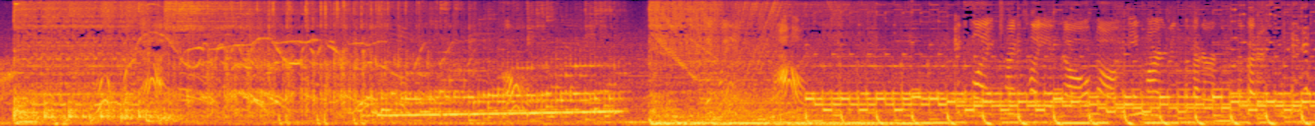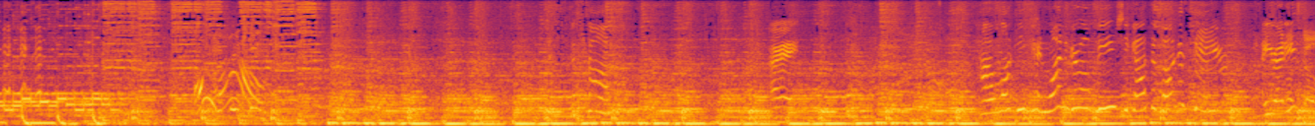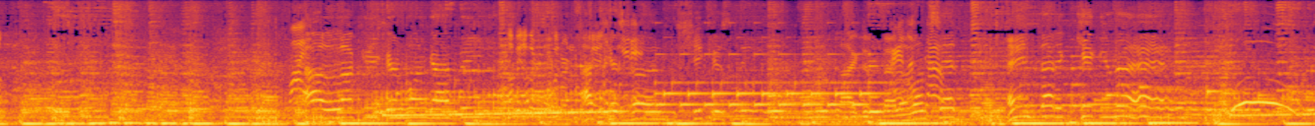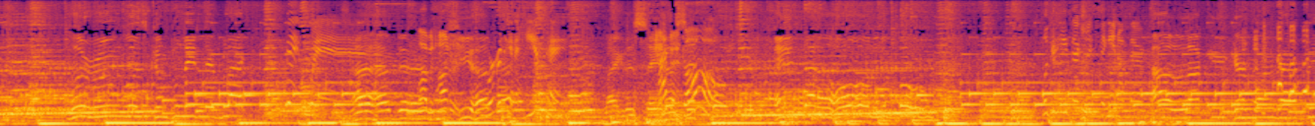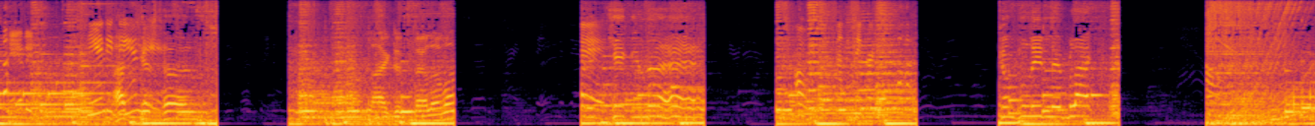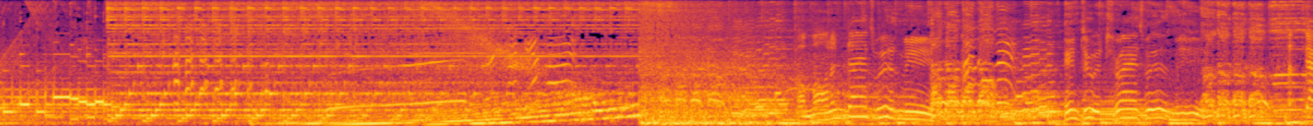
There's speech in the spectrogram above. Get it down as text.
I kissed her like the fella was Hey. kicking the head. Oh. Completely black. Come on and dance with me. Into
